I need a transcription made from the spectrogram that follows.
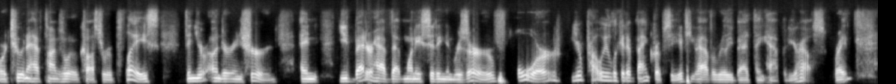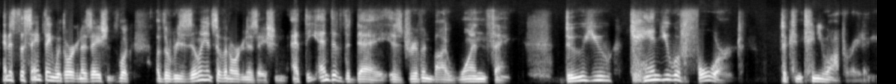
or two and a half times what it would cost to replace, then you're underinsured. And you'd better have that money sitting in reserve, or you're probably looking at bankruptcy if you have a really bad thing happen to your house, right? And it's the same thing with organizations. Look, the resilience of an organization at the end of the day is driven by one thing. Do you, can you afford to continue operating?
